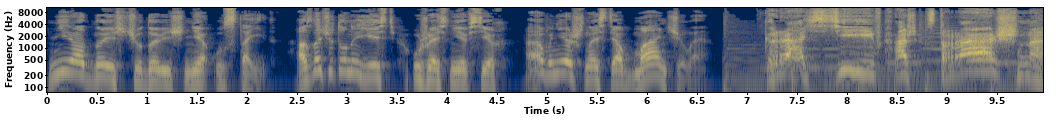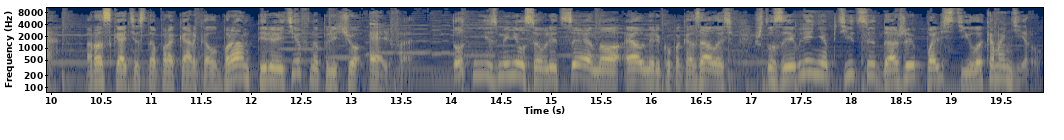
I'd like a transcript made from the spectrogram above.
ни одно из чудовищ не устоит. А значит, он и есть ужаснее всех, а внешность обманчива. «Красив! Аж страшно!» Раскатисто прокаркал Бран, перелетев на плечо эльфа. Тот не изменился в лице, но Элмерику показалось, что заявление птицы даже польстило командиру.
